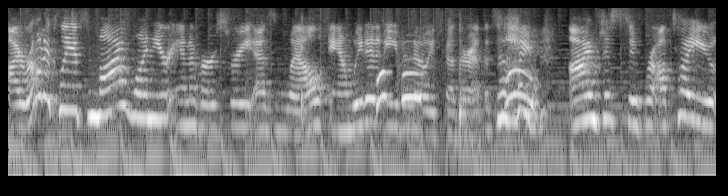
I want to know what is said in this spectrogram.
Ironically, it's my one year anniversary as well, and we didn't even know each other at the time. I'm just super. I'll tell you,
